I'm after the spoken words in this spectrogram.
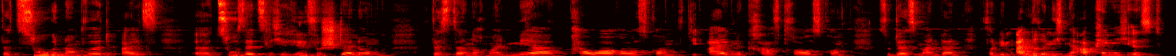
dazugenommen wird als äh, zusätzliche Hilfestellung, dass da nochmal mehr Power rauskommt, die eigene Kraft rauskommt, sodass man dann von dem anderen nicht mehr abhängig ist.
